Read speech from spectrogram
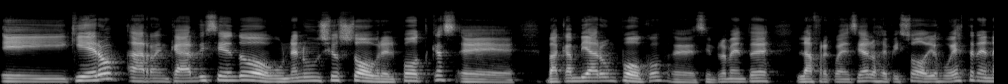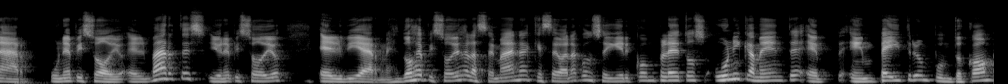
Y quiero arrancar diciendo un anuncio sobre el podcast. Eh, va a cambiar un poco, eh, simplemente la frecuencia de los episodios. Voy a estrenar un episodio el martes y un episodio el viernes. Dos episodios a la semana que se van a conseguir completos únicamente en patreon.com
